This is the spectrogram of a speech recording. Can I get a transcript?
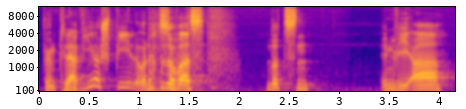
für ein Klavierspiel oder sowas nutzen in VR.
